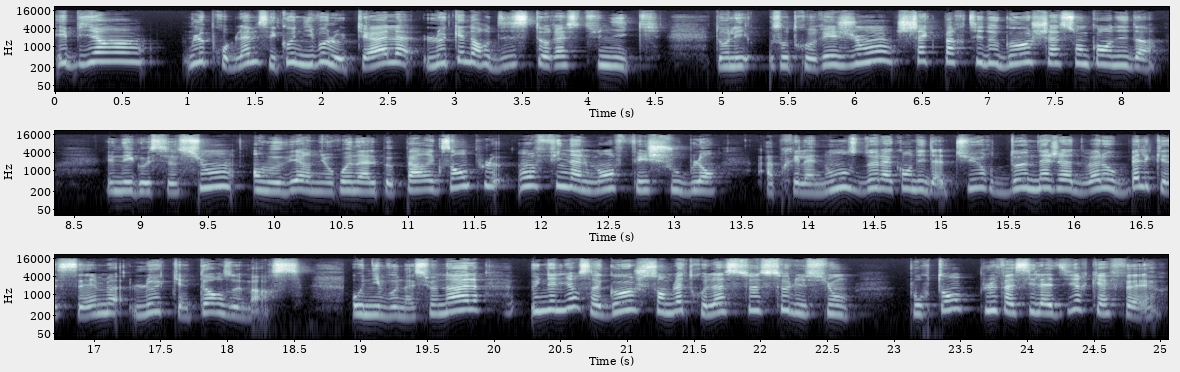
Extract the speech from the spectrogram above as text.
Eh bien, le problème c'est qu'au niveau local, le quai nordiste reste unique. Dans les autres régions, chaque parti de gauche a son candidat. Les négociations, en Auvergne-Rhône-Alpes par exemple, ont finalement fait chou blanc, après l'annonce de la candidature de Najat Vallaud-Belkacem le 14 mars. Au niveau national, une alliance à gauche semble être la seule solution, pourtant plus facile à dire qu'à faire.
